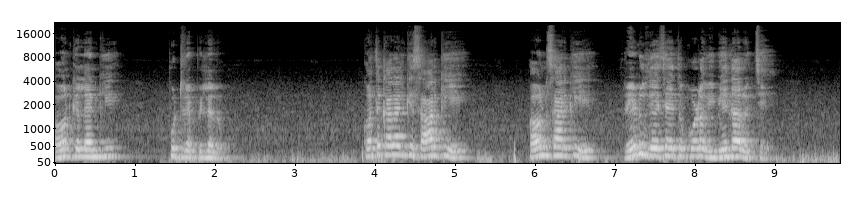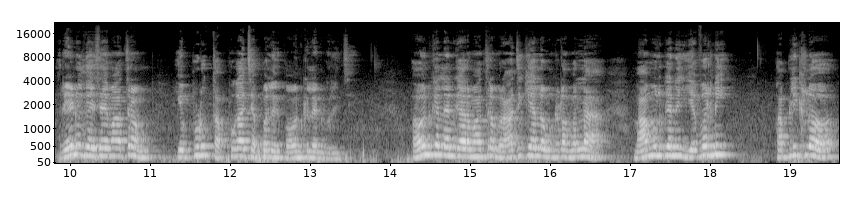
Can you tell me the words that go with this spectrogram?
పవన్ కళ్యాణ్కి పుట్టిన పిల్లలు. కొంతకాలానికి సార్కి పవన్ సార్కి రేణు దేశాయితో కూడా విభేదాలు వచ్చాయి. రేణు దేశాయ్ మాత్రం ఎప్పుడూ తప్పుగా చెప్పలేదు పవన్ కళ్యాణ్ గురించి. పవన్ కళ్యాణ్ గారు మాత్రం రాజకీయాల్లో ఉండడం వల్ల మామూలుగానే ఎవరిని పబ్లిక్లో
